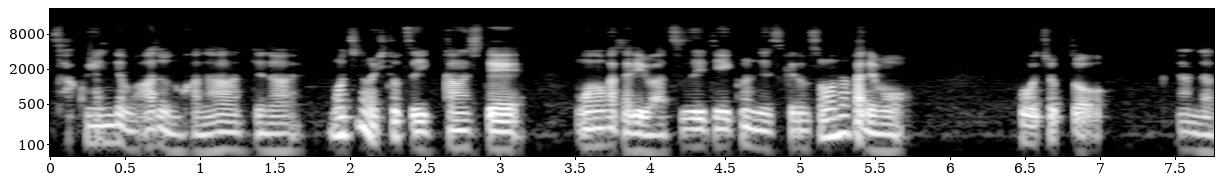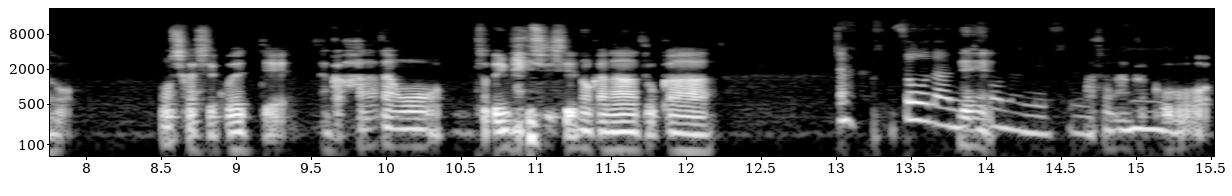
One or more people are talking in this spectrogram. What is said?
作品でもあるのかなっていうのは、もちろん一つ一貫して物語は続いていくんですけど、その中でも、こうちょっと、なんだろう、もしかしてこれって、なんか花壇をちょっとイメージしてるのかなとか、そうなんです、ねそうなんです。あとなんかこ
